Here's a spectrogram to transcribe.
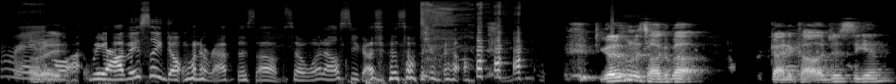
All right. All right. Well, we obviously don't want to wrap this up. So what else do you guys want to talk about? Do you guys want to talk about gynecologists again?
